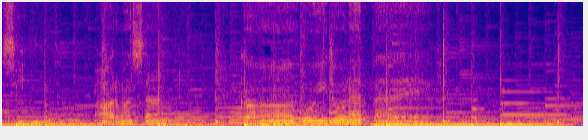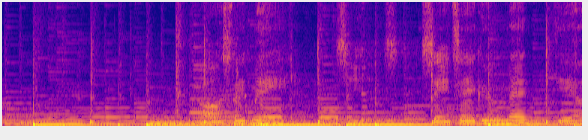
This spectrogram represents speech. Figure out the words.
sind armastan ka kui tuleb päev. aastaid meil siis seitsekümmend ja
